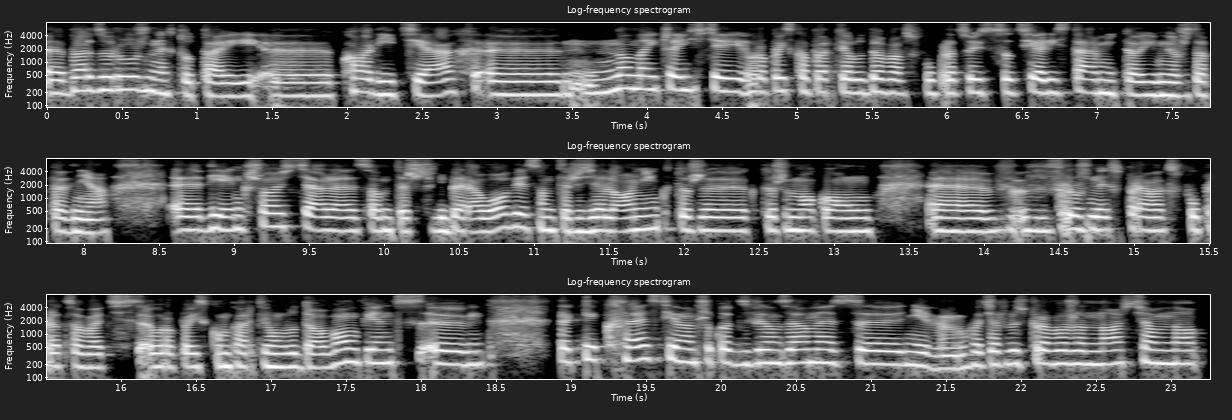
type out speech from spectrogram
e, bardzo różnych tutaj koalicjach. No najczęściej Europejska Partia Ludowa współpracuje z socjalistami, to im już zapewnia większość, ale są też liberałowie, są też zieloni, którzy, którzy mogą w, w różnych sprawach współpracować z Europejską Partią Ludową, więc takie kwestie na przykład związane z, nie wiem, chociażby z praworządnością, no,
